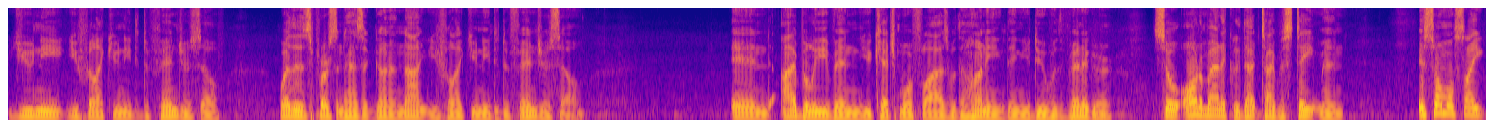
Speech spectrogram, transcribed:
you need you feel like you need to defend yourself whether this person has a gun or not, you feel like you need to defend yourself. And I believe in you catch more flies with the honey than you do with vinegar. So automatically that type of statement, it's almost like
